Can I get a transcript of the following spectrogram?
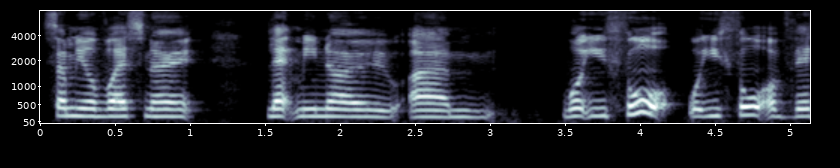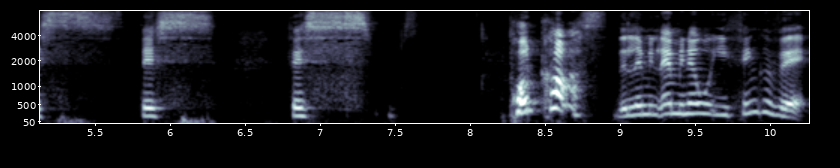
send me your voice note, let me know um what you thought, what you thought of this this this podcast. Let me let me know what you think of it.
